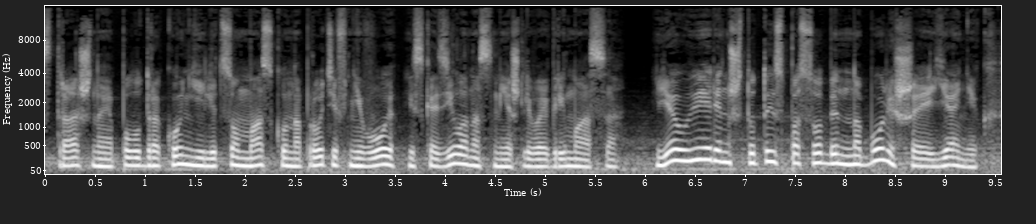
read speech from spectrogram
Страшное полудраконье лицо маску напротив него исказила насмешливая гримаса. «Я уверен, что ты способен на большее, Яник»,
